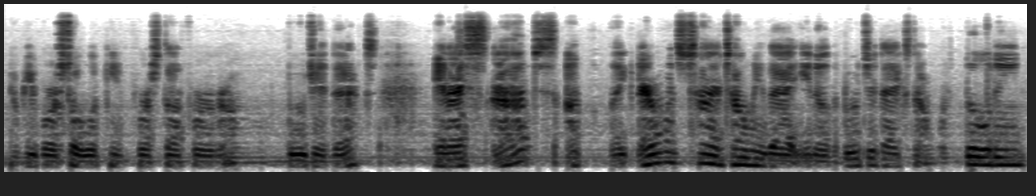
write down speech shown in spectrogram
you know, people are still looking for stuff for um, decks. And I, I'm just, I'm, like, everyone's trying to tell me that, you know, the deck's not worth building.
